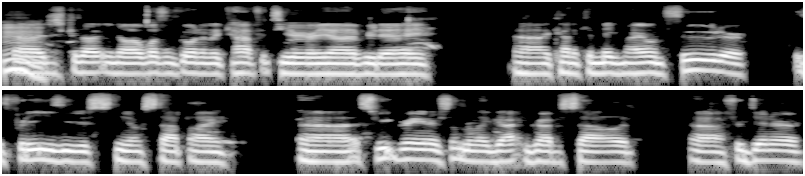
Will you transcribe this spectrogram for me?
uh, Mm, just cause I, you know, I wasn't going to the cafeteria every day. Uh, I kind of can make my own food or it's pretty easy to just, you know, stop by, uh, Sweetgreen or something like that and grab a salad, uh, for dinner,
